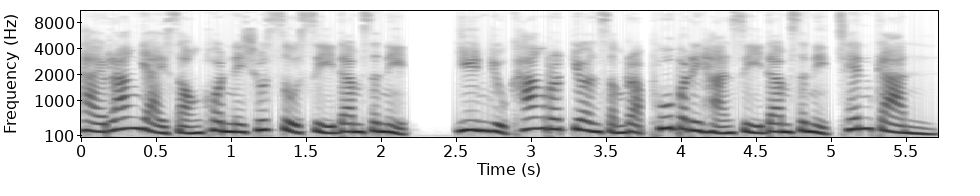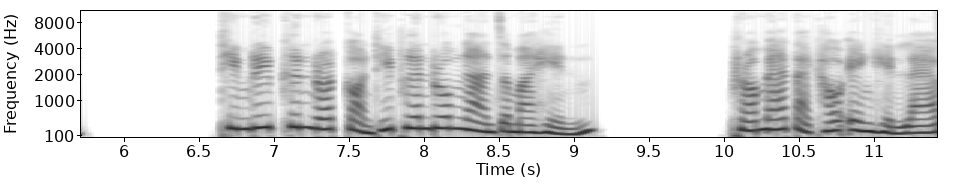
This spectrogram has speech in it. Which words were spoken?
ชายร่างใหญ่สองคนในชุดสูทสีดำสนิท ยืนอยู่ข้างรถยนต์สำหรับผู้บริหารสีดำสนิทเช่นกัน ทีมรีบขึ้นรถก่อนที่เพื่อนร่วมงานจะมาเห็น เพราะแม้แต่เขาเองเห็นแล้ว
